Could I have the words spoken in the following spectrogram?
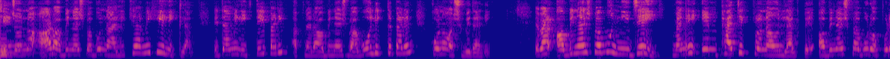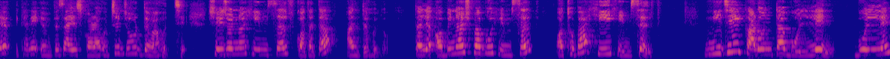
সেই জন্য আর অবিনাশবাবু না লিখে আমি হি লিখলাম। এটা আমি লিখতেই পারি, আপনারা অবিনাশবাবুও লিখতে পারেন, কোনো অসুবিধা নেই। এবার অবিনাশবাবু নিজেই মানে এমফ্যাটিক প্রোনাউন লাগবে। অবিনাশবাবুর ওপরে এখানে এমফেসাইজ করা হচ্ছে, জোর দেওয়া হচ্ছে। সেই জন্য হিমসেলফ কথাটা আনতে হলো। তাহলে অবিনাশ বাবু হিমসেলফ অথবা হি হিমসেলফ নিজেই কারণটা বললেন বললেন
